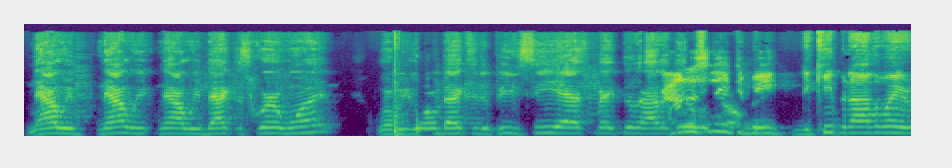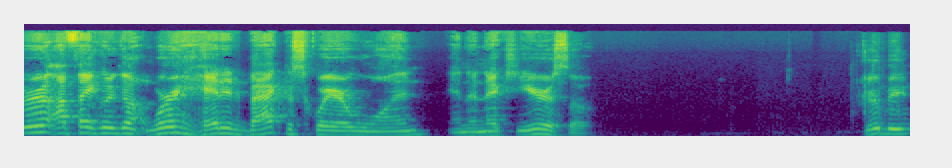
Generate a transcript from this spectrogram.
Now we now we now we back to square one. Where we going back to the PC aspect of how to honestly to be to keep it all the way real. I think we're going we're headed back to square one in the next year or so. Could be.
